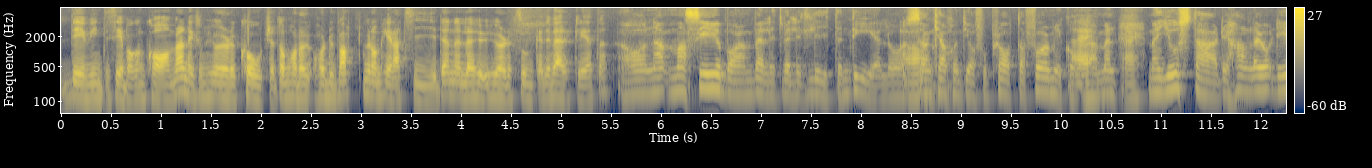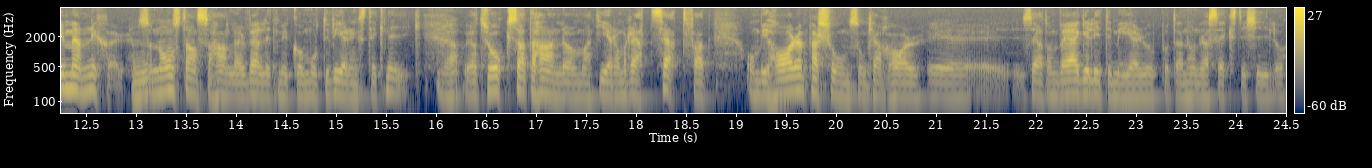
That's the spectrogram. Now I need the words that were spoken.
det vi inte ser bakom kameran. Liksom, hur har du coachat dem? Har du, har du varit med dem hela tiden eller hur, hur har det funkat i verkligheten? Ja, na, man ser ju bara en väldigt, väldigt liten del och Ja. sen kanske inte jag får prata för mycket om Nej, det här. Men, nej. men just det här, det handlar ju, det är människor. Mm. Så någonstans så handlar det väldigt mycket om motiveringsteknik. Ja. Och jag tror också att det handlar om att ge dem rätt sätt. För att om vi har en person som kanske har, eh, säg att de väger lite mer uppåt än 160 kilo.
